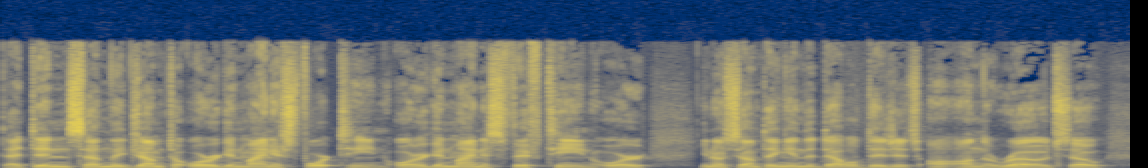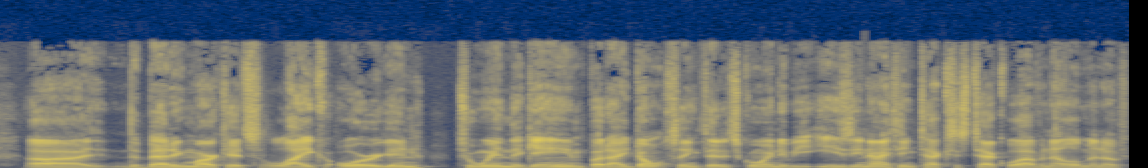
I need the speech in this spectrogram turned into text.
that didn't suddenly jump to Oregon minus 14, Oregon minus 15, or you know something in the double digits on, the road. So uh, the betting markets like Oregon to win the game, but I don't think that it's going to be easy. Now I think Texas Tech will have an element of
